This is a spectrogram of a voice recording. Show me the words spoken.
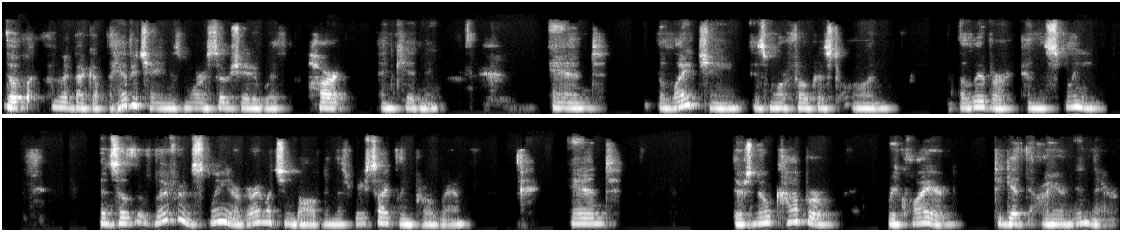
the, let me back up. The heavy chain is more associated with heart and kidney. And the light chain is more focused on the liver and the spleen. And so the liver and spleen are very much involved in this recycling program. And there's no copper required to get the iron in there.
